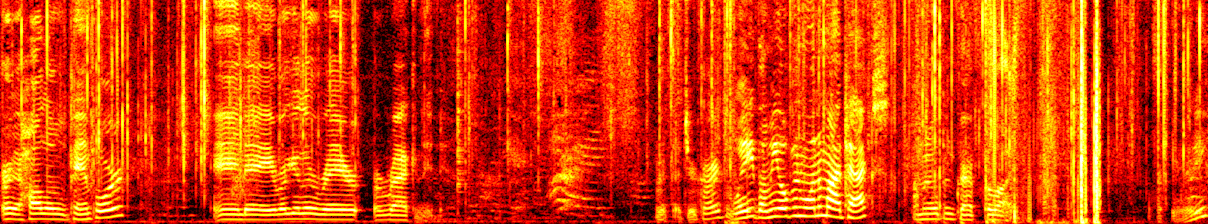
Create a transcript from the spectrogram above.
or a hollow Panpour, and a regular rare Arachnid. Wait, that's your cards. Wait, let me open one of my packs. I'm gonna open Craft Collide. You ready?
